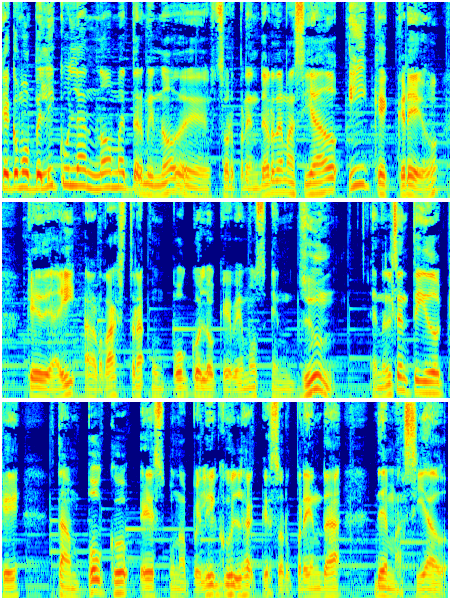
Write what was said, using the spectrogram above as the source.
que como película no me terminó de sorprender demasiado y que creo que de ahí arrastra un poco lo que vemos en Dune, en el sentido que tampoco es una película que sorprenda demasiado.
